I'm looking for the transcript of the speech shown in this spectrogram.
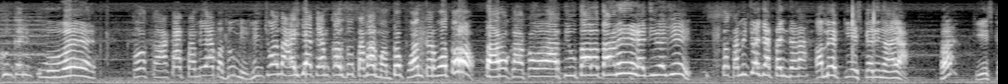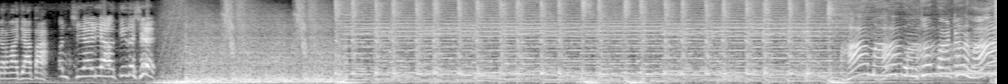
ખૂન કર્યું? ઓવે! તો કાકા તમે આ બધું મેલીન છો ને આઈ ગયા? તેમ કહું છું તમાર મન તો ફોન કરવો તો. તારો કાકો આરતી ઉતારો તાણી હેજી હેજી તો તમે ચો જાત ત્રણ જણા? અમે કેસ કરીને આયા. હા? કેસ કરવા જાતા. અને ચિયાડી આવતી જશે. હા મારું પોંથો પાટણ હા.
